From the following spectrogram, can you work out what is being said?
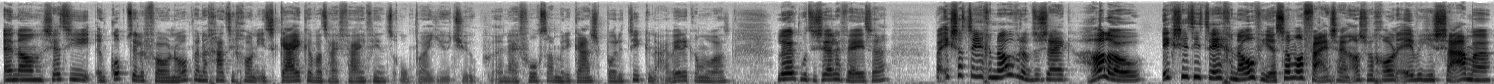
En dan zet hij een koptelefoon op en dan gaat hij gewoon iets kijken wat hij fijn vindt op uh, YouTube. En hij volgt Amerikaanse politiek. Nou, weet ik allemaal wat. Leuk, moet hij zelf weten. Maar ik zat tegenover hem. Toen zei ik: Hallo, ik zit hier tegenover je. Het zou wel fijn zijn als we gewoon eventjes samen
